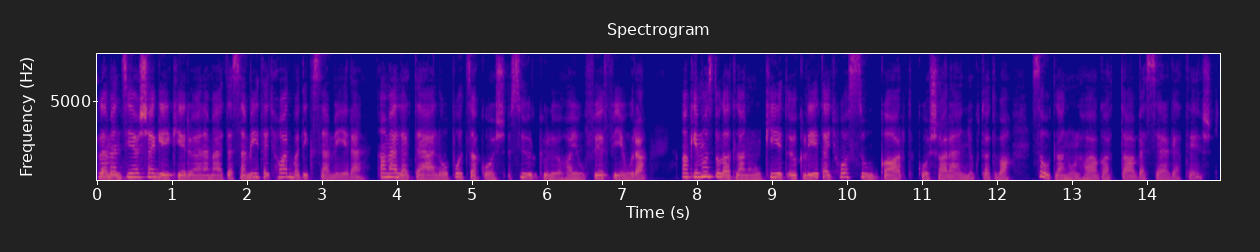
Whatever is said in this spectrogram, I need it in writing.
Klemencia segélykérően emelte szemét egy harmadik szemére, a mellette álló pocakos, szürkülő hajú férfiúra, aki mozdulatlanul két öklét egy hosszú kard kosarán nyugtatva, szótlanul hallgatta a beszélgetést.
